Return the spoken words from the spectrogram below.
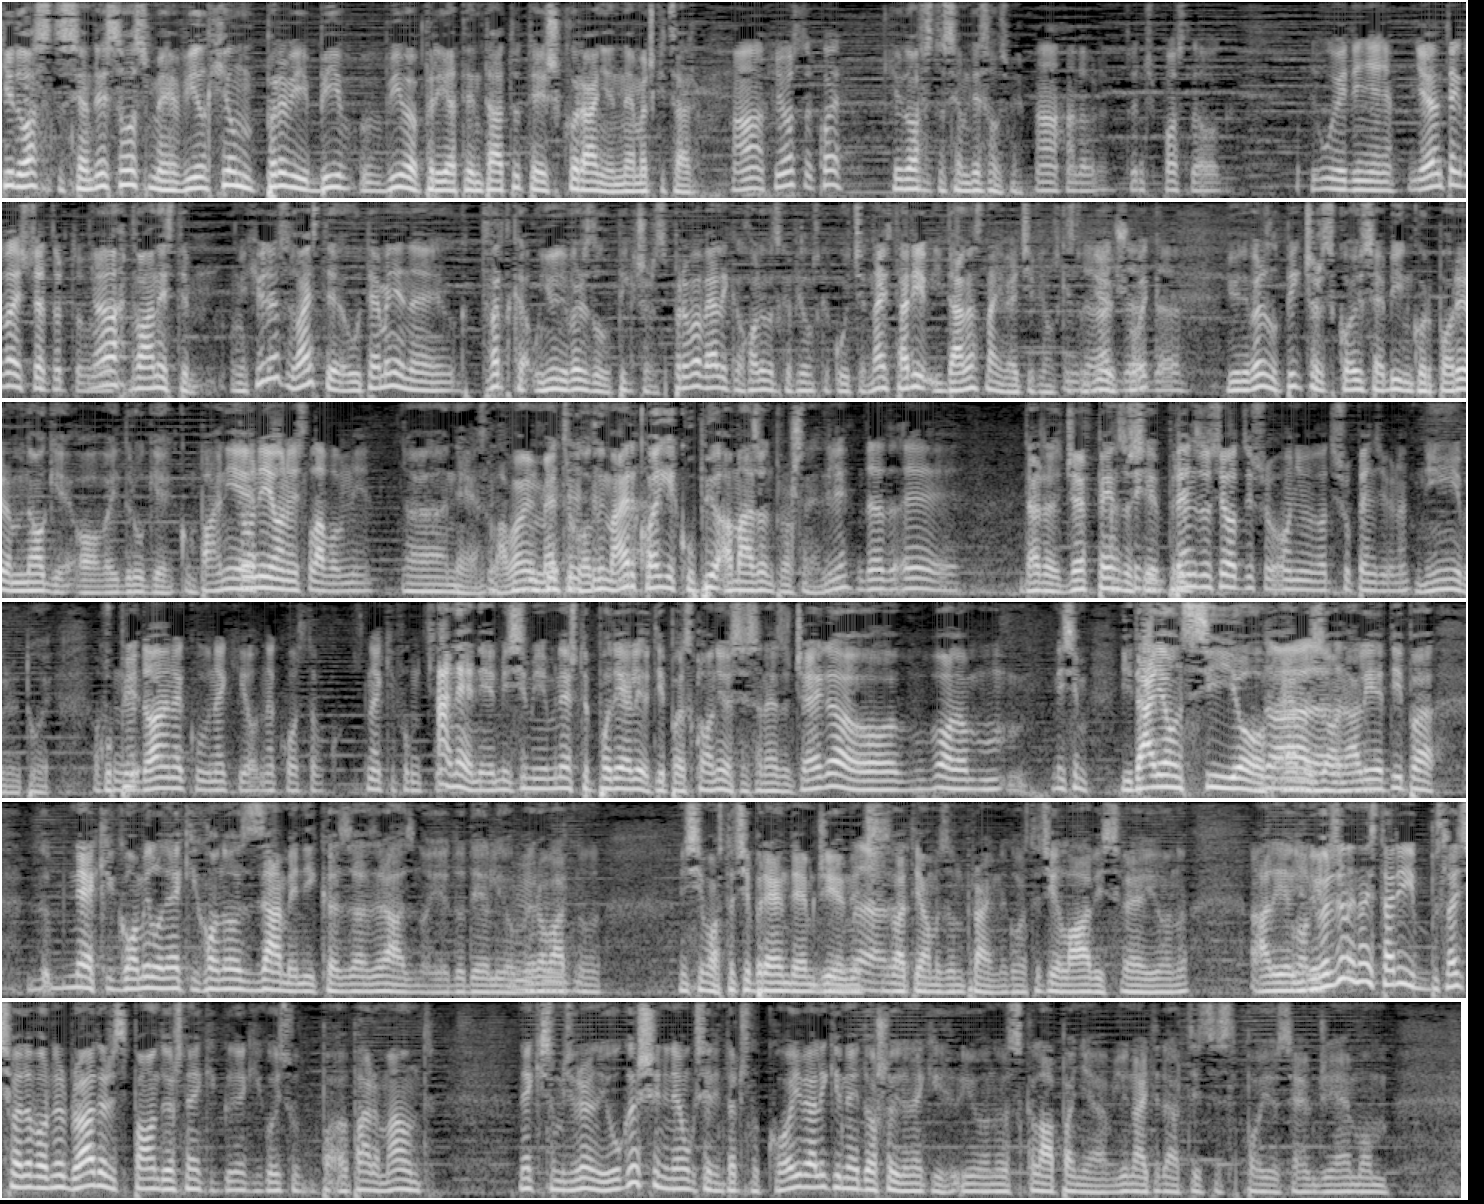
1878. Wilhelm I biv, biva pri atentatu teško ranjen nemački car. A, 1800, ko je? 1878. Aha, dobro, znači posle ovog. ujedinjenja. Jedan tek 24. Ah, 12. 1920. utemeljena je tvrtka Universal Pictures, prva velika hollywoodska filmska kuća, najstariji i danas najveći filmski studio Da, još da, uvek. da. Universal Pictures koju sebi inkorporira mnoge ovaj druge kompanije. To nije onaj Slavom, nije. A, ne, Slavo je Metro Goldwyn Mayer kojeg je kupio Amazon prošle nedelje. Da, da, e. Da, da, Jeff Bezos Čekaj, je... pred- Penzos je otišao, on je otišao u penziju, ne? Nije, bre, tu je. Kupio... Kupio... Daje neku, neki, neku ostavku, neke funkcije. A ne, ne, mislim im nešto je podelio, tipa sklonio se sa ne znam čega, o, ono, mislim, i dalje on CEO Da, da, Amazon, da. ali je tipa neki gomilo nekih ono zamenika za razno je dodelio, Mhm. verovatno, mislim, ostaće brand MGM, neće Da, se da. zvati Amazon Prime, nego ostaće Lavi sve i ono. Ali. Universal je najstariji, sledeći su valjda Warner Brothers, pa onda još neki, neki koji su pa- Paramount, neki su međuvremeno i ugašeni, ne mogu se tačno koji veliki, ne došlo i do nekih i ono sklapanja, United Artists se spojio sa MGM-om,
